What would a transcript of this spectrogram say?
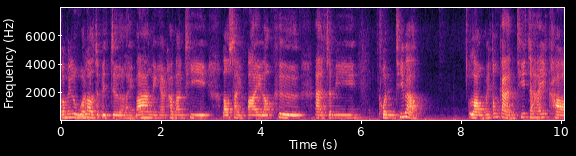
ก็ไม่รู้ว่าเราจะไปเจออะไรบ้างอะไรเงี้ยค่ะบางทีเราใส่ไปแล้วคืออาจจะมีคนที่แบบ เราไม่ต้องการที่จะให้เขา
